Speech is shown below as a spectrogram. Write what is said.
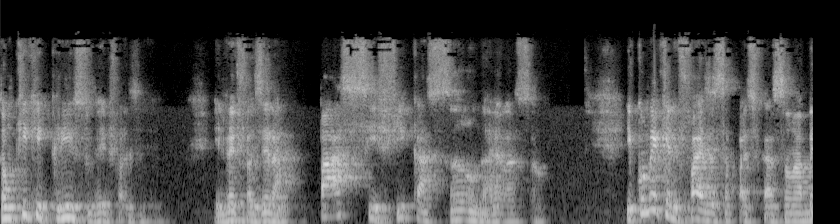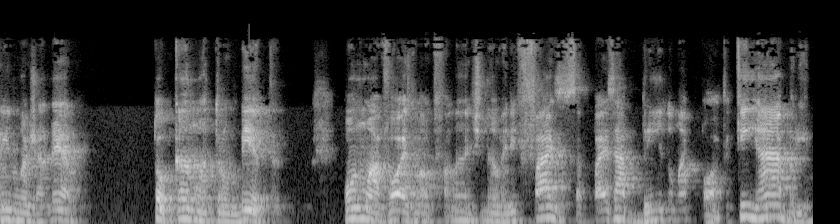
Então, o que, que Cristo veio fazer? Ele veio fazer a pacificação da relação. E como é que ele faz essa pacificação? Abrindo uma janela? Tocando uma trombeta? Pondo uma voz no alto-falante? Não, ele faz essa paz abrindo uma porta. Quem abre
